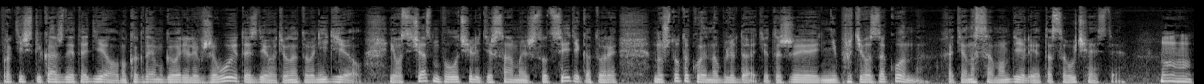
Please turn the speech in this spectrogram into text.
практически каждый это делал. Но когда ему говорили вживую это сделать, он этого не делал. И вот сейчас мы получили те же самые соцсети, которые, ну что такое наблюдать? Это же не противозаконно, хотя на самом деле это соучастие. Мгм.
